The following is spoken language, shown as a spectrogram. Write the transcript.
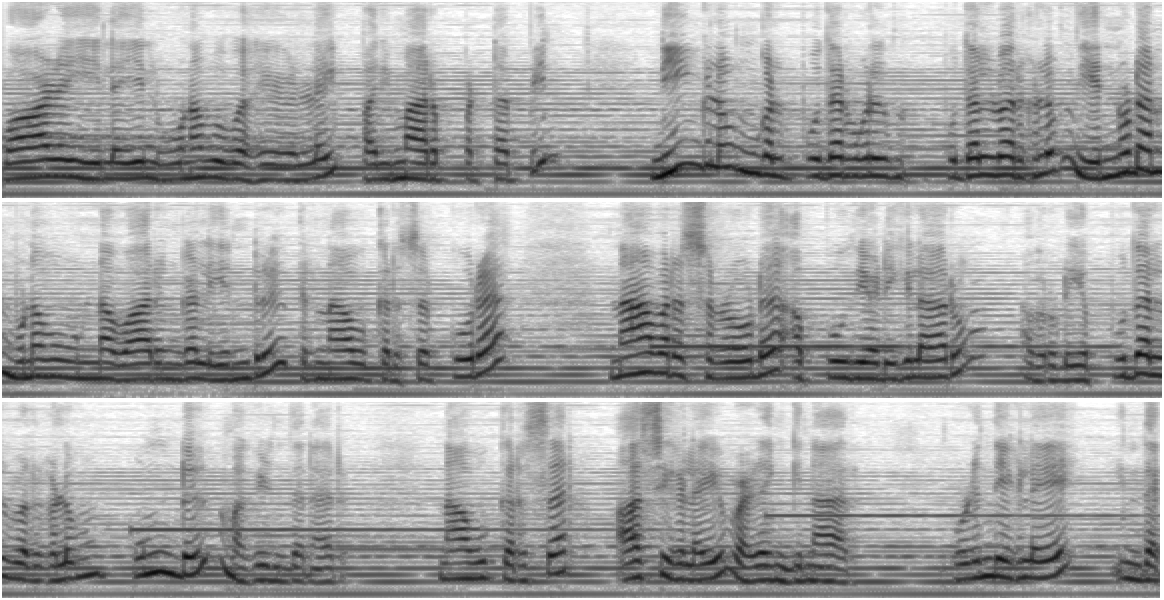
வாழை இலையில் உணவு வகைகளை பரிமாறப்பட்ட பின் நீங்களும் உங்கள் புதர்கள் புதல்வர்களும் என்னுடன் உணவு உண்ண வாருங்கள் என்று திருநாவுக்கரசர் கூற நாவரசரோடு அப்பூதி அடிகளாரும் அவருடைய புதல்வர்களும் உண்டு மகிழ்ந்தனர். நாவுக்கரசர் ஆசிகளை வழங்கினார். குழந்தைகளே இந்த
